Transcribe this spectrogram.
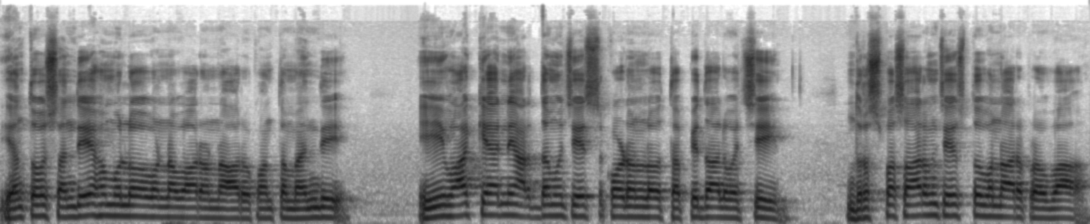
ఎంతో సందేహములో ఉన్నవారు ఉన్నారు. కొంతమంది ఈ వాక్యాన్ని అర్థము చేసుకోవడంలో తప్పిదాలు వచ్చి దుష్ప్రసారం చేస్తూ ఉన్నారు ప్రభా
